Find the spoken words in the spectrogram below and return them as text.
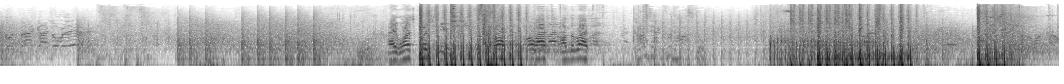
we got bad guys over there. Hey, one's pushing you. Left, left, on the left. Contact with hostile. Another one down.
